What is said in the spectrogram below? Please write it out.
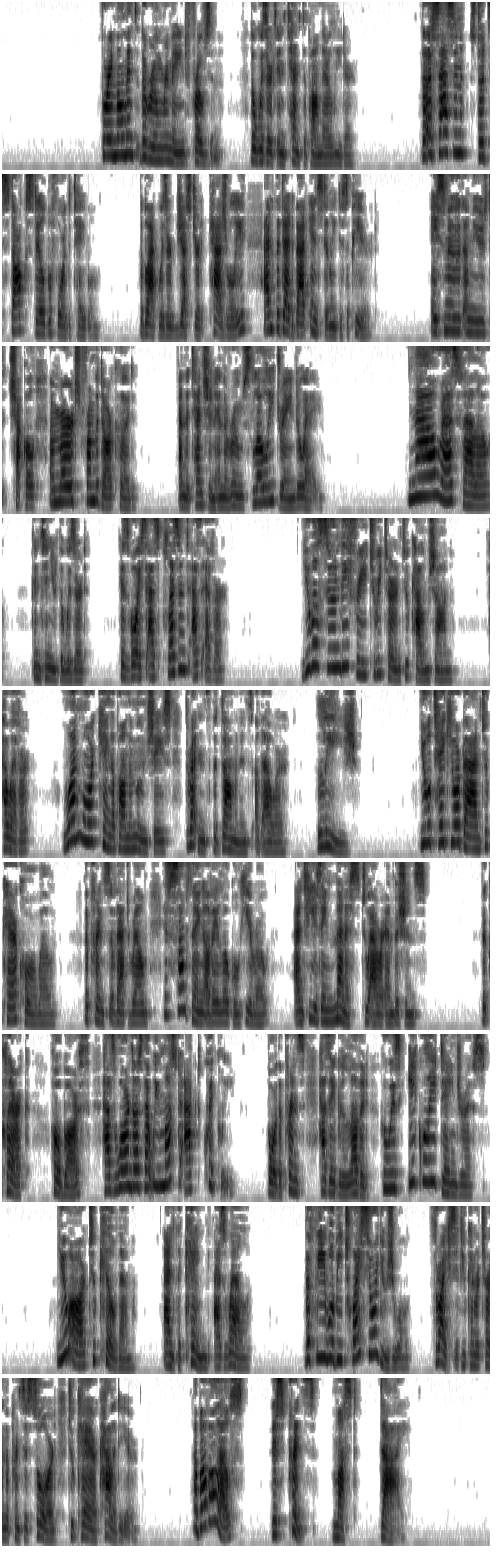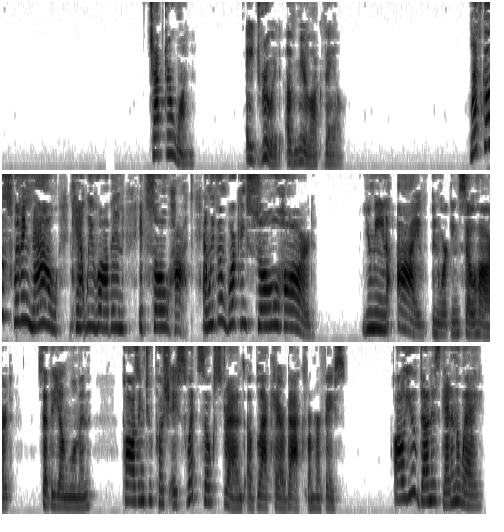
For a moment the room remained frozen, the wizards intent upon their leader. The assassin stood stock still before the table. The black wizard gestured casually, and the dead bat instantly disappeared. A smooth, amused chuckle emerged from the dark hood, and the tension in the room slowly drained away. Now, Rasfallow, continued the wizard, his voice as pleasant as ever. You will soon be free to return to Calimshan. However, one more king upon the Moonshaes threatens the dominance of our liege. You will take your band to Caer Corwell. The prince of that realm is something of a local hero, and he is a menace to our ambitions. The cleric, Hobarth, has warned us that we must act quickly for the prince has a beloved who is equally dangerous. You are to kill them, and the king as well. The fee will be twice your usual, thrice if you can return the prince's sword to Caer Callidyrr. Above all else, this prince must die. Chapter 1 a druid of Myrloch Vale. Let's go swimming now, can't we, Robin? It's so hot, and we've been working so hard. You mean I've been working so hard, said the young woman, pausing to push a sweat-soaked strand of black hair back from her face. All you've done is get in the way.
